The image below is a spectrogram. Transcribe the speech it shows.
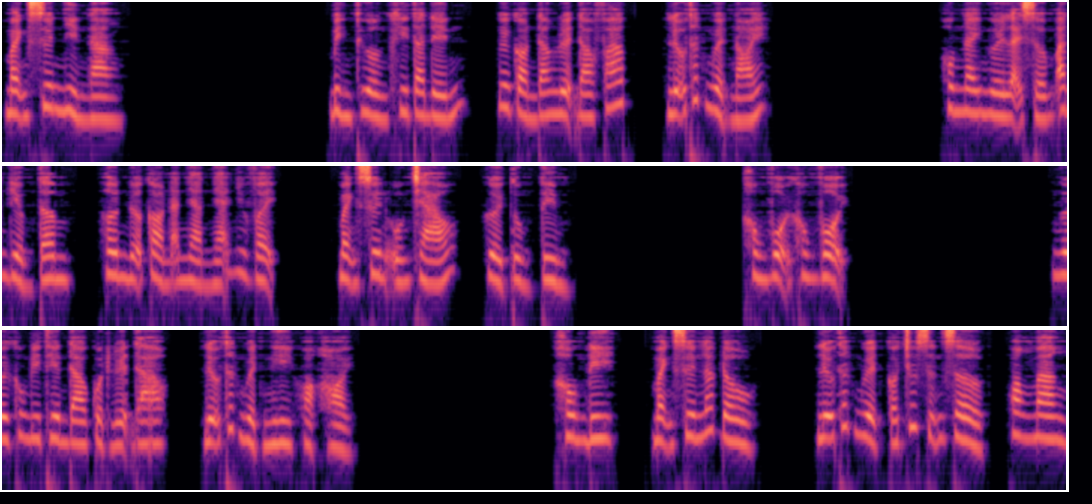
Mạnh Xuyên nhìn nàng, Bình thường khi ta đến, ngươi còn đang luyện đao pháp, Liễu Thất Nguyệt nói. Hôm nay ngươi lại sớm ăn điểm tâm, hơn nữa còn ăn nhàn nhã như vậy. Mạnh Xuyên uống cháo, cười tủm tìm. Không vội không vội. người không đi thiên đao quật luyện đao, Liễu Thất Nguyệt nghi hoặc hỏi. Không đi, Mạnh Xuyên lắc đầu. Liễu Thất Nguyệt có chút sững sờ, hoang mang,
